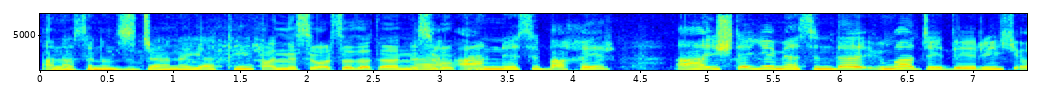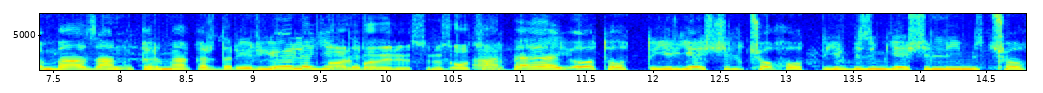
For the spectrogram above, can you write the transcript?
Anasının sıcağına yatır. Annesi varsa zaten annesi Ha, bakıyor. Annesi bakır. Aa, işte yemesinde ümac ederiz. Bazen kırma kırdırıyoruz. Öyle yediririz. Arpa veriyorsunuz, ot. Arpa, he, ot otluyor. Yeşil çok otluyor. Bizim yeşilliğimiz çok.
